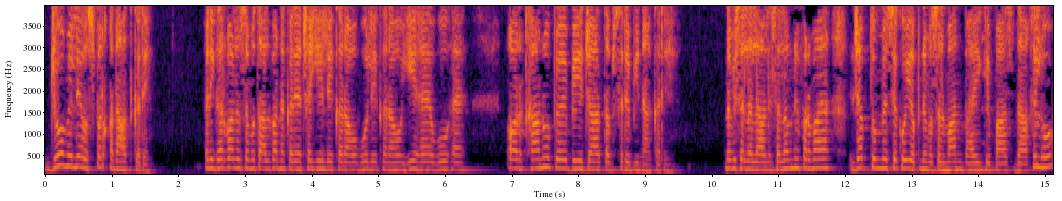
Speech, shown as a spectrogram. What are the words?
جو ملے اس پر قناط کرے یعنی گھر والوں سے مطالبہ نہ کرے اچھا یہ لے کر آؤ، وہ لے کر آؤ، یہ ہے، وہ ہے۔ اور کھانوں پہ بے جا تبصرے بھی نہ کرے نبی صلی اللہ علیہ وسلم نے فرمایا، جب تم میں سے کوئی اپنے مسلمان بھائی کے پاس داخل ہو،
